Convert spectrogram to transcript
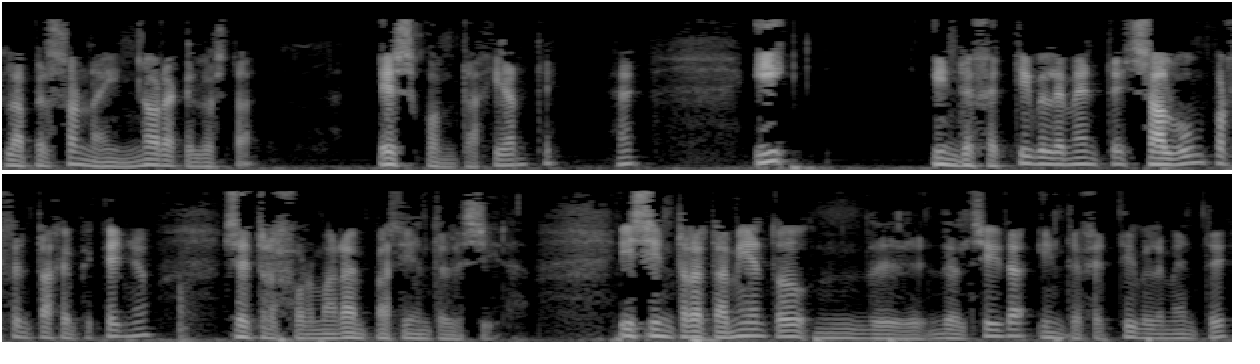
la persona ignora que lo está, es contagiante y indefectiblemente, salvo un porcentaje pequeño, se transformará en paciente de SIDA. Y sin tratamiento del SIDA, indefectiblemente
